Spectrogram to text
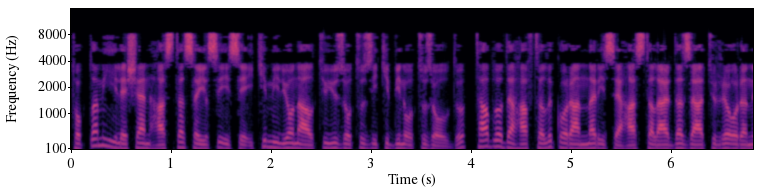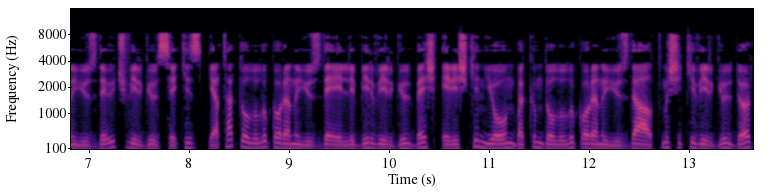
toplam iyileşen hasta sayısı ise 2.632.030 oldu. Tabloda haftalık oranlar ise hastalarda zatürre oranı %3,8, yatak doluluk oranı %51,5, erişkin yoğun bakım doluluk oranı %62,4,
